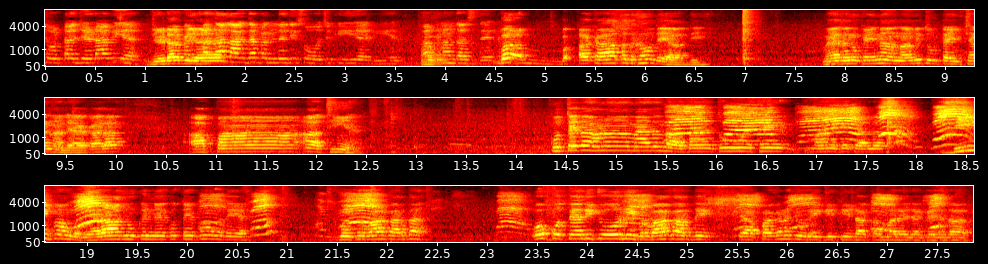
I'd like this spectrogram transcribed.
ਛੋਟਾ ਜਿਹੜਾ ਵੀ ਹੈ ਜਿਹੜਾ ਵੀ ਹੈ ਪਤਾ ਲੱਗਦਾ ਬੰਦੇ ਦੀ ਸੋਚ ਕੀ ਹੈਗੀ ਹੈ ਆਪਣਾ ਦੱਸਦੇ ਨੇ। ਬ- ਬ- ਔਕਾਤ ਦਿਖਾਉਂਦੇ ਆ ਆਪਦੀ। ਮੈਂ ਤੈਨੂੰ ਕਹਿਣਾ ਹੁੰਦਾ ਵੀ ਤੂੰ ਟੈਨਸ਼ਨ ਨਾ ਲਿਆ ਕਰ ਆਪਾਂ ਹਾਥੀ ਆ। ਕੁੱਤੇ ਤਾਂ ਹੁਣ ਮੈਂ ਤੈਨੂੰ ਦੱਸਦਾ ਤੂੰ ਇੱਥੇ ਮੰਨ ਕੇ ਚੱਲ 20 ਭੌਂਕਦੇ ਆ ਰਾਤ ਨੂੰ ਕਿੰਨੇ ਕੁੱਤੇ ਭੌਂਕਦੇ ਆ? ਕੋਈ ਪਰਵਾਹ ਕਰਦਾ? ਉਹ ਕੁੱਤਿਆਂ ਦੀ ਚੋਰ ਨਹੀਂ ਪਰਵਾਹ ਕਰਦੇ ਤੇ ਆਪਾਂ ਕਿਹੜਾ ਚੋਰੀ ਕੀਤੀ ਡਾਕਾ ਮਾਰਿਆ ਜਾਂ ਕਿਸੇ ਦਾ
